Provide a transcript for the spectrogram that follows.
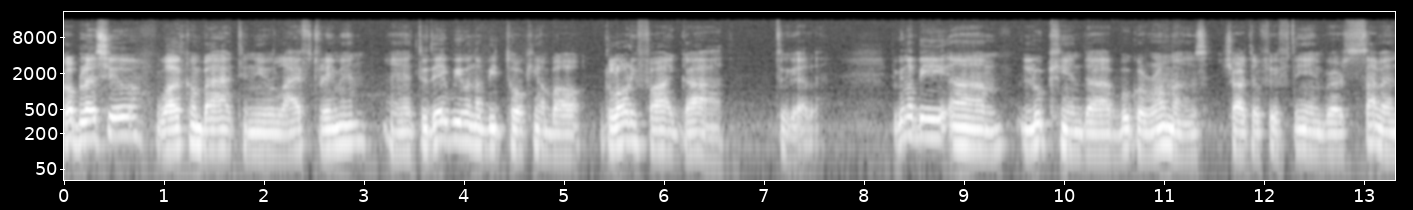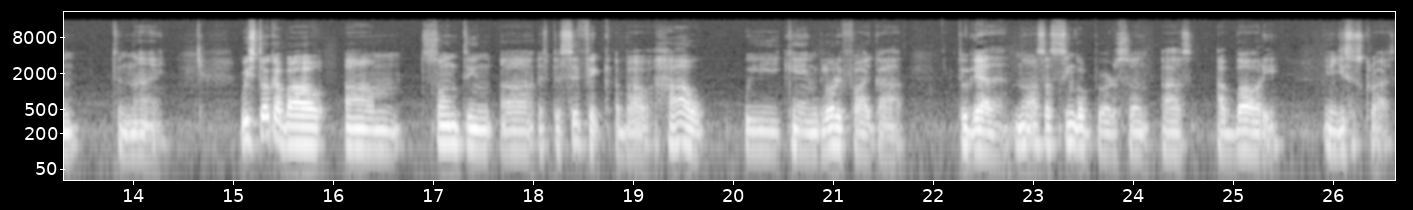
God bless you. Welcome back to new live streaming. And today we're gonna be talking about glorify God together. We're gonna be um, looking the book of Romans, chapter 15, verse 7 to 9. We talk about um, something uh, specific about how we can glorify God together, not as a single person, as a body in Jesus Christ.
